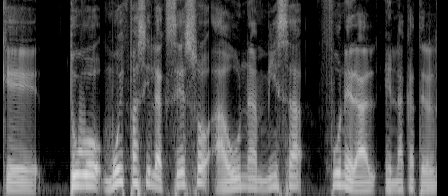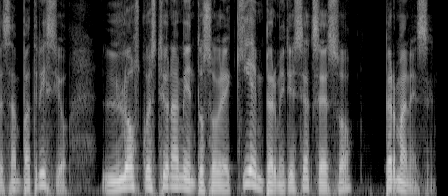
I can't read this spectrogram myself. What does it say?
que tuvo muy fácil acceso a una misa funeral en la Catedral de San Patricio. Los cuestionamientos sobre quién permitió ese acceso permanecen.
